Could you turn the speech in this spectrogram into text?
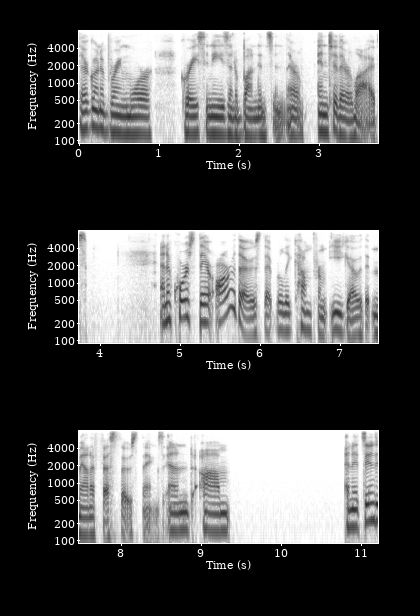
they're going to bring more grace and ease and abundance in their into their lives. And of course, there are those that really come from ego that manifest those things. And um, and it's in,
